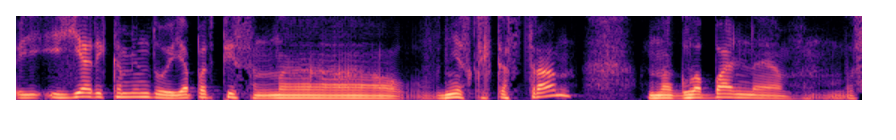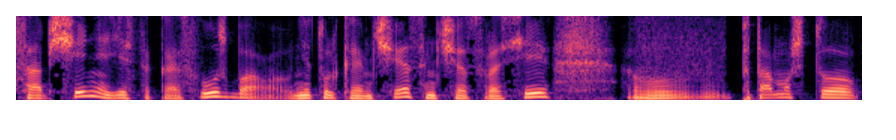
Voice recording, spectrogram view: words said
я рекомендую, я подписан на несколько стран, на глобальное сообщение, есть такая служба, не только МЧС, МЧС в России, потому что,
